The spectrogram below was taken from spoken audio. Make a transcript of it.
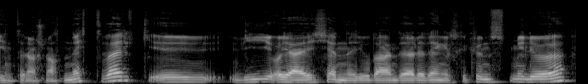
internasjonalt nettverk. Eh, vi og jeg kjenner jo da en del i det engelske kunstmiljøet.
